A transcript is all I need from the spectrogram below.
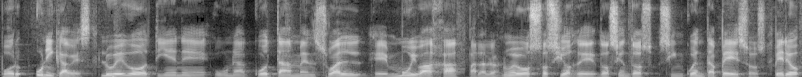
por única vez. Luego tiene una cuota mensual eh, muy baja para los nuevos socios de 250 pesos. Pero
